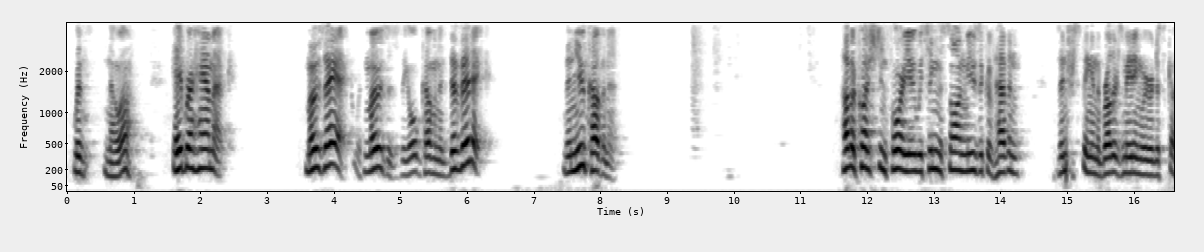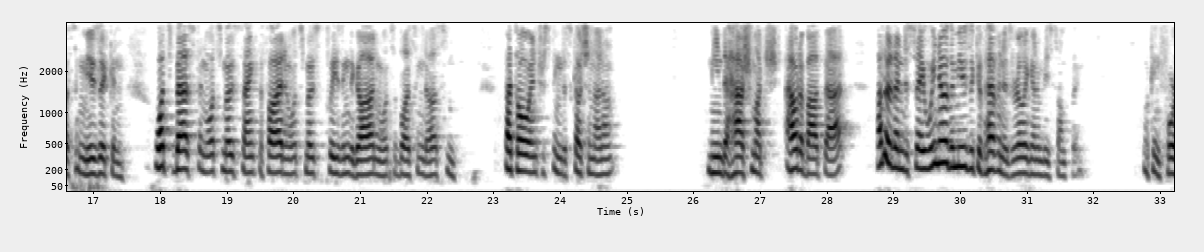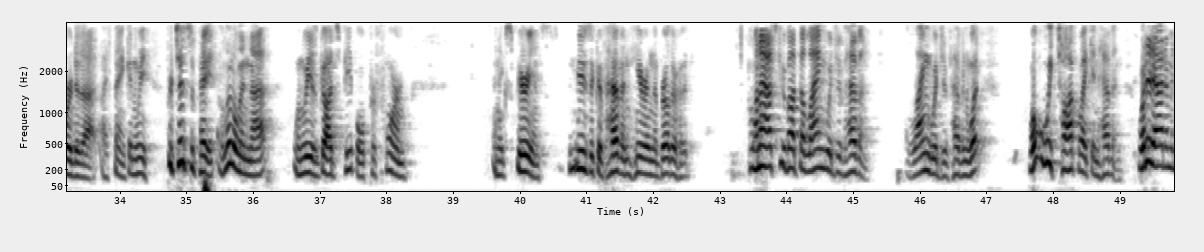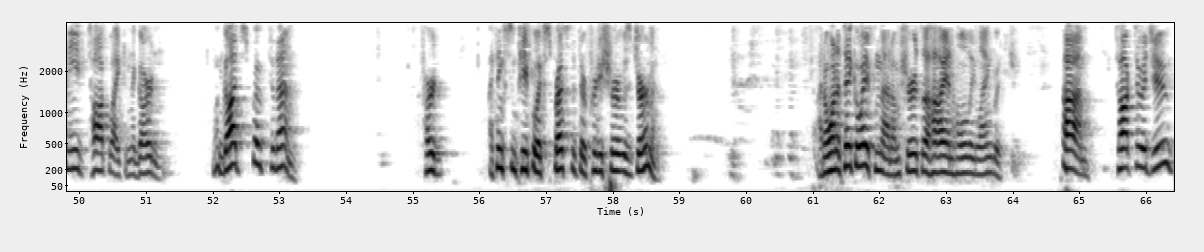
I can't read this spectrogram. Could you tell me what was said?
with Noah, Abrahamic, Mosaic with Moses, the Old Covenant, Davidic, the New Covenant. I have a question for you. We sing the song Music of Heaven. It was interesting in the brothers meeting we were discussing music and what's best and what's most sanctified and what's most pleasing to God and what's a blessing to us. And that's all interesting discussion. I don't mean to hash much out about that other than to say we know the music of heaven is really going to be something. Looking forward to that, I think. And we participate a little in that when we as God's people perform and experience the music of heaven here in the Brotherhood. I want to ask you about the language of heaven. The language of heaven. What, what will we talk like in heaven? What did Adam and Eve talk like in the garden? When God spoke to them, I've heard, I think some people expressed that they're pretty sure it was German. I don't want to take away from that. I'm sure it's a high and holy language. Um, talk to a Jew,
